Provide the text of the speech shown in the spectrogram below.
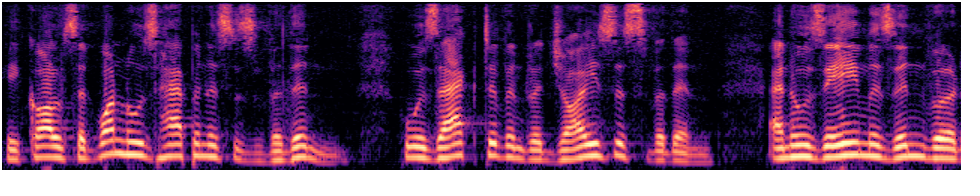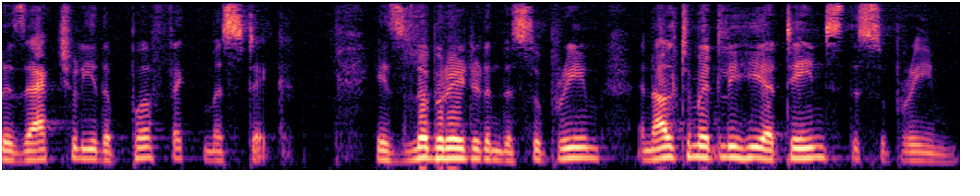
He calls it one whose happiness is within, who is active and rejoices within, and whose aim is inward is actually the perfect mystic. He is liberated in the supreme, and ultimately he attains the supreme.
